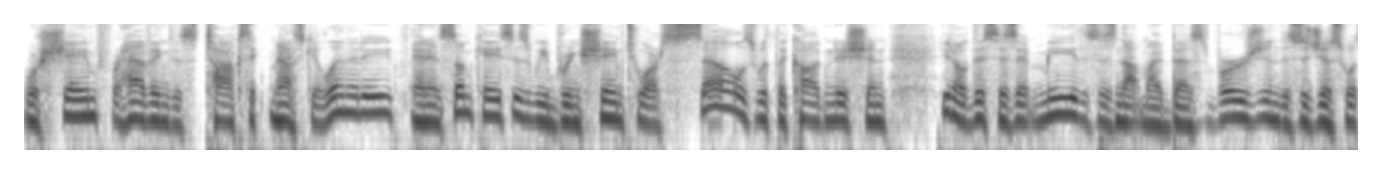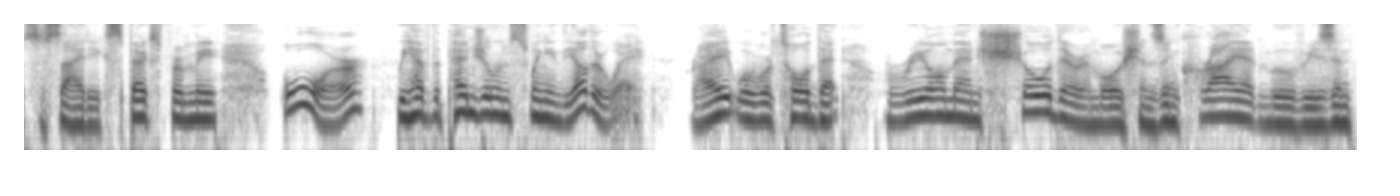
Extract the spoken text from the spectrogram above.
we're shamed for having this toxic masculinity. And in some cases, we bring shame to ourselves with the cognition, you know, this isn't me. This is not my best version. This is just what society expects from me. Or we have the pendulum swinging the other way right? Where we're told that real men show their emotions and cry at movies and,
